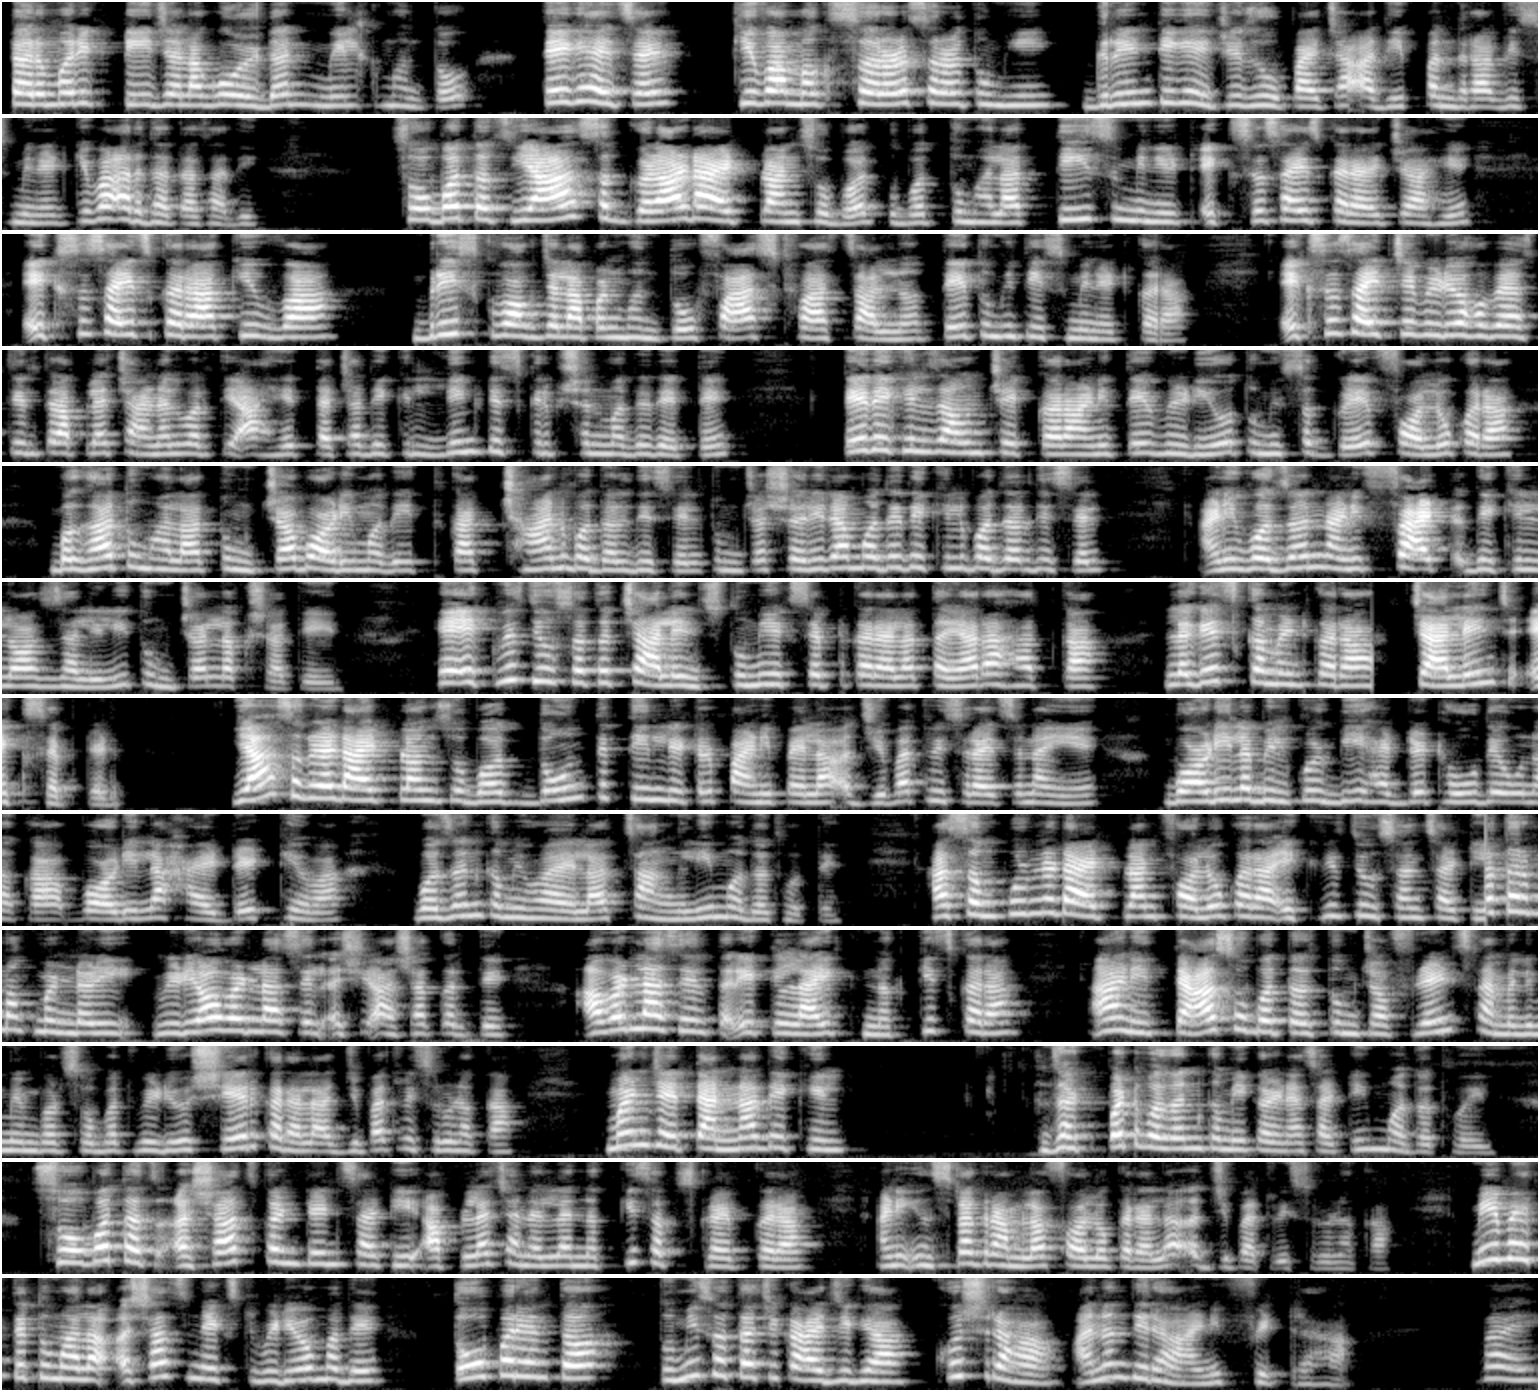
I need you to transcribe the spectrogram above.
टर्मरिक टी ज्याला गोल्डन मिल्क म्हणतो ते घ्यायचंय. किंवा मग सरळ सरळ तुम्ही ग्रीन टी घ्यायची झोपायच्या आधी पंधरा वीस मिनिट किंवा अर्धा तास आधी. सोबतच या सगळ्या डाएट प्लॅन सोबत सोबत तुम्हाला तीस मिनिट एक्सरसाइज करायची आहे. एक्सरसाइज करा किंवा ब्रिस्क वॉक ज्याला आपण म्हणतो फास्ट फास्ट चालणं ते तुम्ही तीस मिनिट करा. एक्सरसाइजचे व्हिडिओ हवे असतील तर आपल्या चॅनलवरती आहेत त्याच्या देखील लिंक डिस्क्रिप्शनमध्ये देते. ते देखील जाऊन चेक करा आणि ते व्हिडिओ तुम्ही सगळे फॉलो करा. बघा तुम्हाला तुमच्या बॉडीमध्ये इतका छान बदल दिसेल तुमच्या शरीरामध्ये देखील बदल दिसेल आणि वजन आणि फॅट देखील लॉस झालेली तुमच्या लक्षात येईल. हे एकवीस दिवसाचं चॅलेंज तुम्ही एक्सेप्ट करायला तयार आहात का? लगेच कमेंट करा. चॅलेंज एक्सेप्टेड या सगळ्या डाएट प्लॅन सोबत दोन ते तीन लिटर पाणी प्यायला अजिबात विसरायचं नाहीये. बॉडीला बिलकुल डिहायड्रेट होऊ देऊ नका. बॉडीला हायड्रेट ठेवा. वजन कमी व्हायला चांगली मदत होते. हा संपूर्ण डाएट प्लॅन फॉलो करा एकवीस दिवसांसाठी. तर मग मंडळी व्हिडिओ आवडला असेल अशी आशा करते. आवडला असेल तर एक लाईक नक्कीच करा आणि त्यासोबतच तुमच्या फ्रेंड्स फॅमिली मेंबर सोबत व्हिडिओ शेअर करायला अजिबात विसरू नका. म्हणजे त्यांना देखील झटपट वजन कमी करण्यासाठी मदत होईल. सोबतच अशाच कंटेंटसाठी आपल्या चॅनलला नक्की सबस्क्राईब करा आणि इंस्टाग्रामला फॉलो करायला अजिबात विसरू नका. मी भेटते तुम्हाला अशाच नेक्स्ट व्हिडिओमध्ये तोपर्यंत तुम्ही स्वतःची काळजी घ्या खुश राहा आनंदी राहा आणि फिट राहा. बाय.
